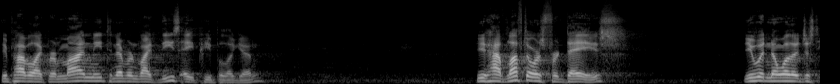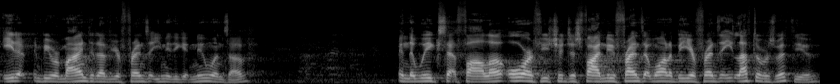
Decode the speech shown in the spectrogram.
You'd probably like, remind me to never invite these eight people again. You'd have leftovers for days. You wouldn't know whether to just eat it and be reminded of your friends that you need to get new ones of in the weeks that follow, or if you should just find new friends that want to be your friends and eat leftovers with you.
